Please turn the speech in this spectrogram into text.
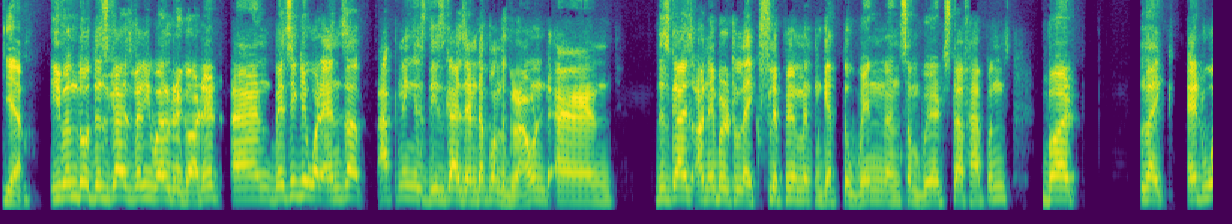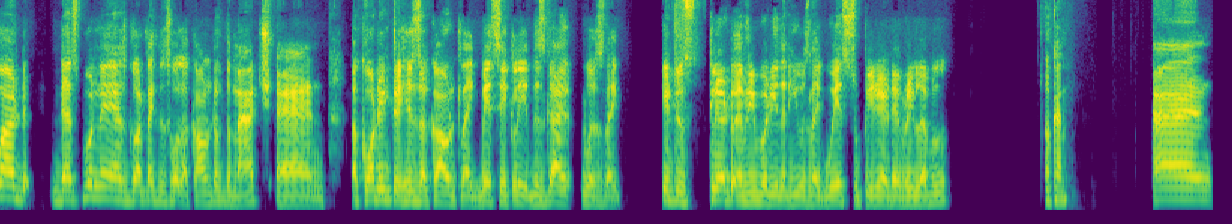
Yeah. Even though this guy is very well regarded. And basically, what ends up happening is these guys end up on the ground, and this guy's unable to like flip him and get the win, and some weird stuff happens. But like Edward Desbonnet has got like this whole account of the match, and according to his account, like basically this guy was like it was clear to everybody that he was like way superior at every level. Okay. And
